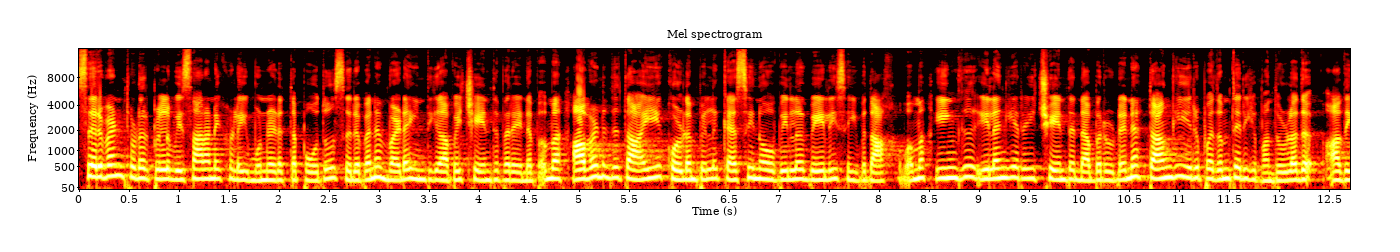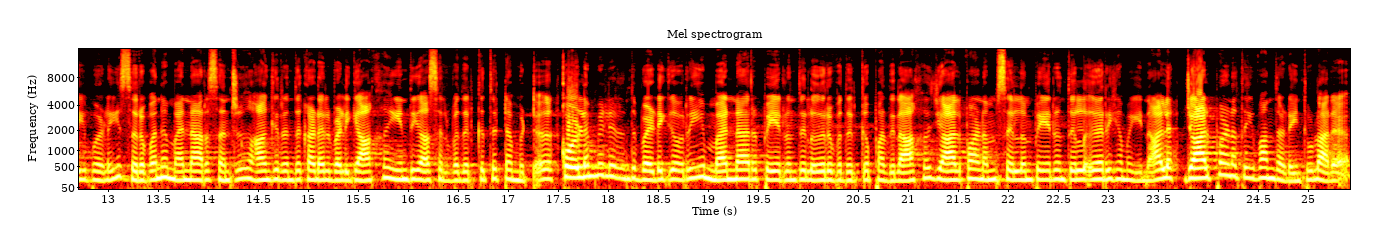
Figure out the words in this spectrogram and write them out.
சிறுவன் தொடர்பில் விசாரணைகளை முன்னெடுத்த போது சிறுவன் வட இந்தியாவைச் சேர்ந்தவர் எனவும் அவனது தாயை கொழும்பில் கசினோவில் வேலை செய்வதாகவும் இங்கு இளைஞரைச் சேர்ந்த நபருடன் தங்கியிருப்பதும் தெரிய வந்துள்ளது அதேவேளை சிறுவன் மன்னார் சென்று அங்கிருந்து கடல் வழியாக இந்தியா செல்வதற்கு திட்டமிட்டு கொழும்பில் இருந்து மன்னார் பேருந்தில் ஏறுவதற்கு பதிலாக யாழ்ப்பாணம் செல்லும் பேருந்தில் ஏறியமையினால் யாழ்ப்பாணத்தை வந்தடைந்துள்ளார்.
